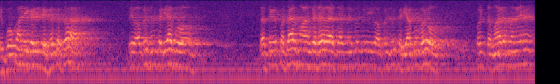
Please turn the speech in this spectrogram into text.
તે ગોકાણી કરી લેખક હતા. તે ઓપરેશન કરી આપો. ત્યારે તે પચાસ માણસ બેઠેલા હતા. મેં કહ્યું ઓપરેશન કરી આપો ખરો. પણ તમારે મને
